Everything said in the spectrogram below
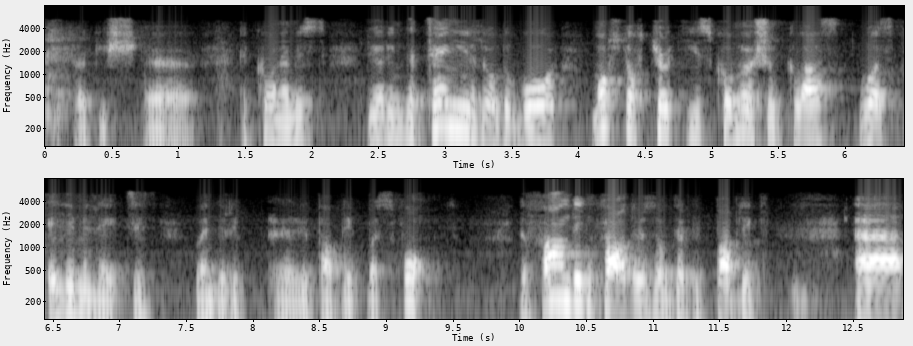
a Turkish uh, economist, during the 10 years of the war, most of Turkey's commercial class was eliminated when the re uh, republic was formed. The founding fathers of the republic uh,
